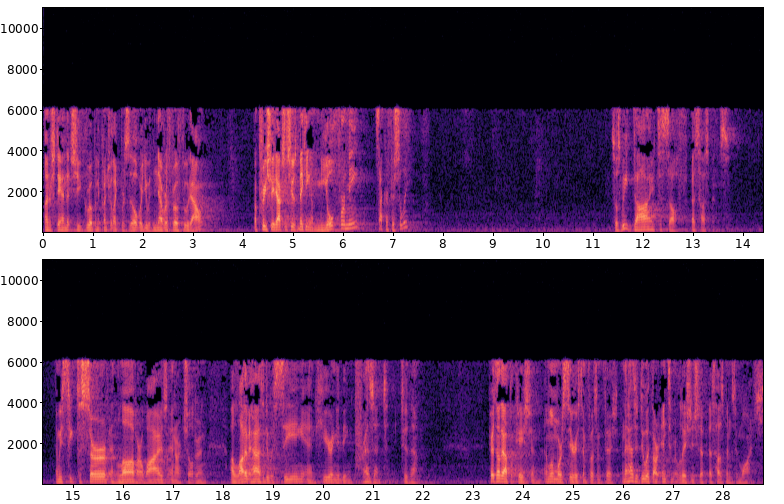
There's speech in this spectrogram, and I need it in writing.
understand that she grew up in a country like Brazil where you would never throw food out. Appreciate actually she was making a meal for me sacrificially. So as we die to self as husbands, and we seek to serve and love our wives and our children, a lot of it has to do with seeing and hearing and being present to them. Here's another application, and a little more serious than frozen fish, and that has to do with our intimate relationship as husbands and wives.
